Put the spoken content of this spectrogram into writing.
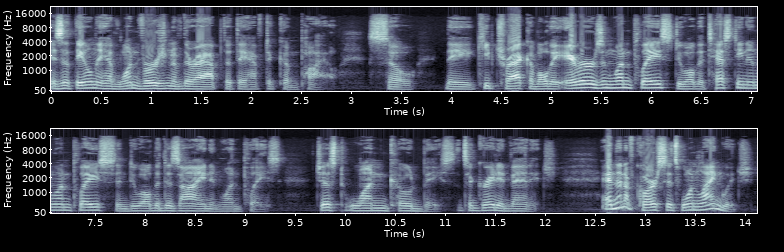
is that they only have one version of their app that they have to compile. So They keep track of all the errors in one place, do all the testing in one place, and do all the design in one place. Just one code base. It's a great advantage. And then, of course, it's one language.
